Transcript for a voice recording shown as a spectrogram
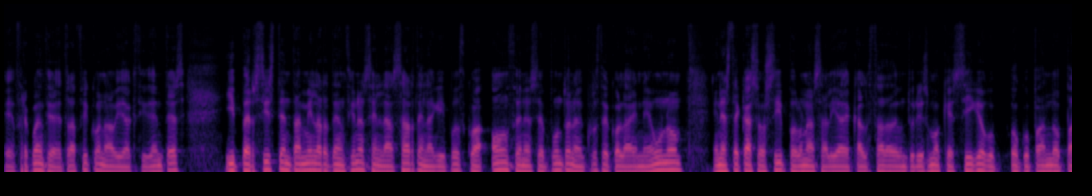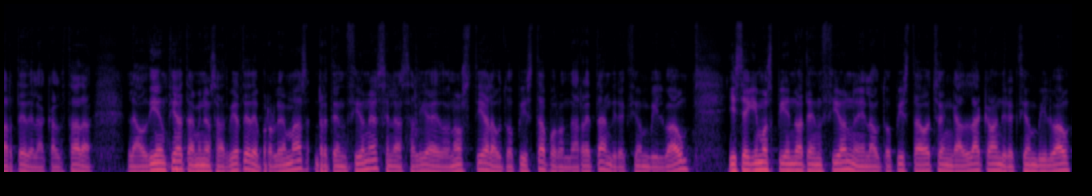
eh, frecuencia de tráfico, no ha habido accidentes. Y persisten también las retenciones en la Sarte, en la Guipúzcoa 11, en ese punto, en el cruce con la N1, en este caso sí, por una salida de calzada de un turismo que sigue ocupando parte de la calzada. La audiencia también nos advierte de problemas, retenciones en la salida de Donostia, la autopista por Ondarreta en dirección Bilbao. Y seguimos pidiendo atención en la autopista 8 en Galdacao en dirección Bilbao.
